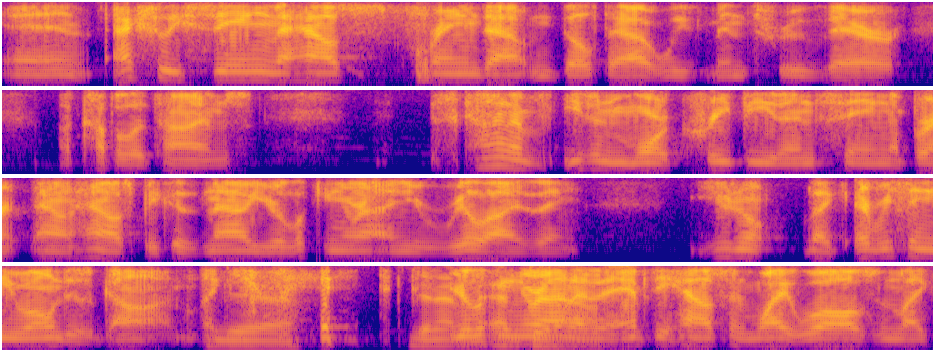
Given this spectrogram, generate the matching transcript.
and actually seeing the house framed out and built out we've been through there a couple of times it's kind of even more creepy than seeing a burnt down house because now you're looking around and you're realizing you don't like everything you owned is gone. Like Yeah. You're, you're looking around at an empty house and white walls and like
